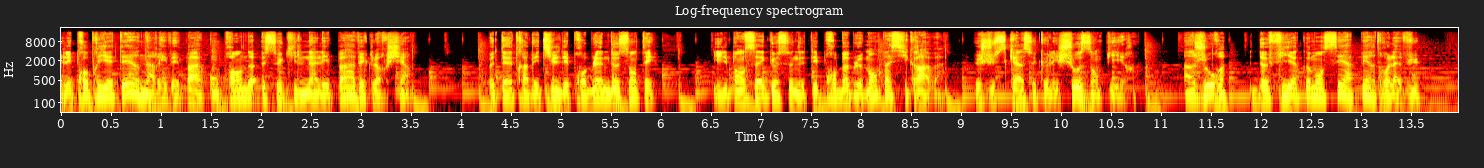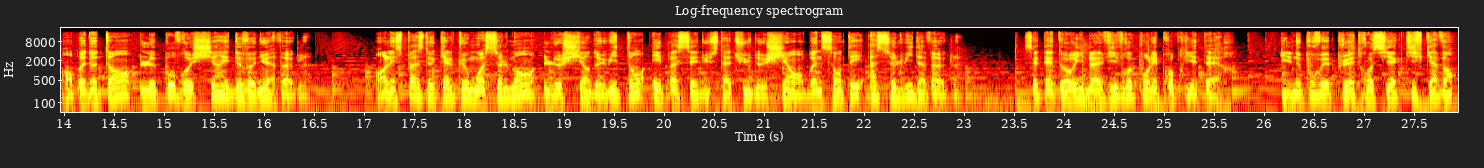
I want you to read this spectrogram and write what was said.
Les propriétaires n'arrivaient pas à comprendre ce qu'il n'allait pas avec leur chien. Peut-être avait-il des problèmes de santé. Ils pensaient que ce n'était probablement pas si grave, jusqu'à ce que les choses empirent. Un jour, Duffy a commencé à perdre la vue en peu de temps, le pauvre chien est devenu aveugle. En l'espace de quelques mois seulement, le chien de 8 ans est passé du statut de chien en bonne santé à celui d'aveugle. C'était horrible à vivre pour les propriétaires. Il ne pouvait plus être aussi actif qu'avant.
